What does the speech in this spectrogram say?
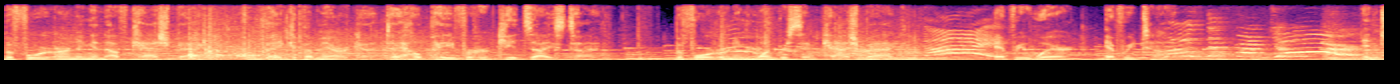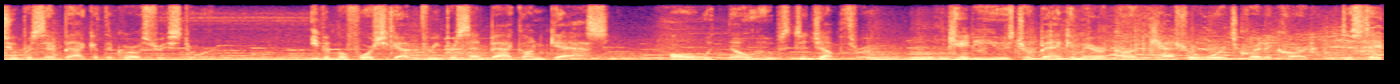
Before earning enough cash back from Bank of America to help pay for her kids' ice time, before earning 1% cash back everywhere, every time, and 2% back at the grocery store, even before she got 3% back on gas, all with no hoops to jump through. Katie used her BankAmericard Cash Rewards credit card to stay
